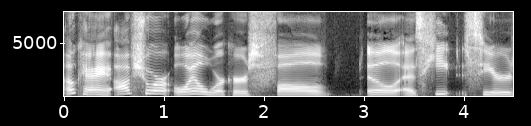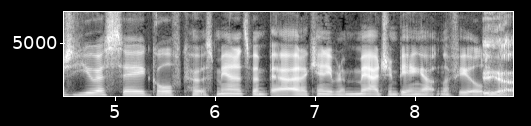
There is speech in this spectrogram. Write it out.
okay. Offshore oil workers fall ill as heat sears USA Gulf Coast. Man, it's been bad. I can't even imagine being out in the field. Yeah.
